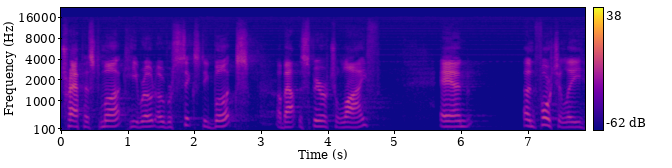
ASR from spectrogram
Trappist monk. He wrote over 60 books about the spiritual life. And unfortunately,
